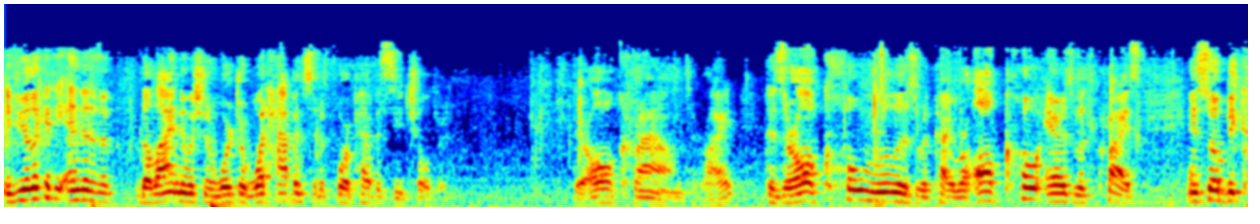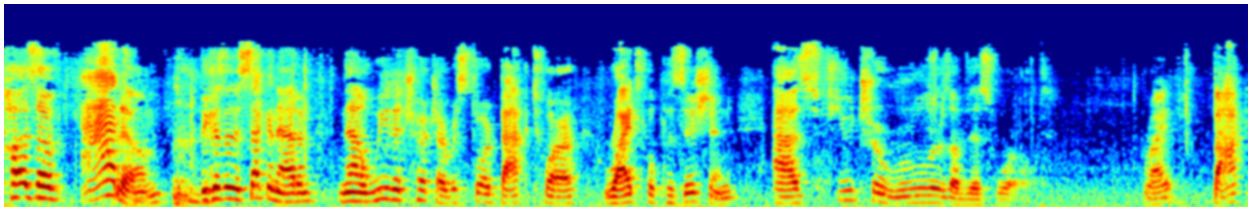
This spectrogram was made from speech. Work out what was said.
If you look at the end of the, the Lion, the Witch, and the Wardrobe, what happens to the four Pevensie children? They're all crowned, right? Because they're all co-rulers with Christ. We're all co-heirs with Christ. And so because of Adam, because of the second Adam, now we, the church, are restored back to our rightful position as future rulers of this world. Right? Back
